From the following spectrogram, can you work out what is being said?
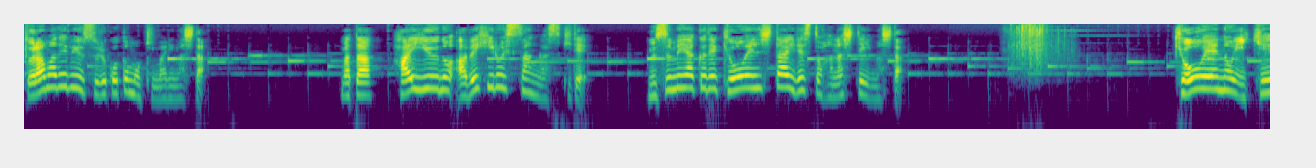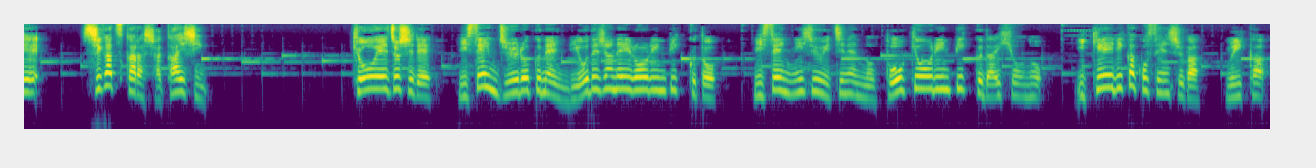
ドラマデビューすることも決まりました。また、俳優の阿部寛さんが好きで、娘役で共演したいですと話していました。競泳の池江、4月から社会人。競泳女子で2016年リオデジャネイロオリンピックと2021年の東京オリンピック代表の池江璃花子選手が6日、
